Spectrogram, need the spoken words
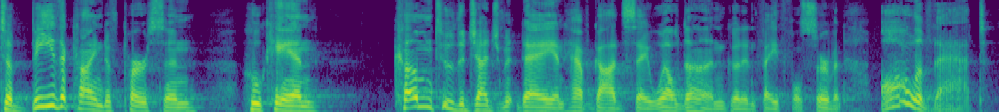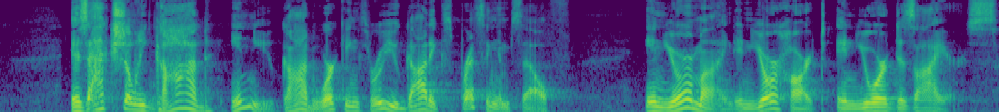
to be the kind of person who can come to the judgment day and have God say, Well done, good and faithful servant. All of that is actually God in you, God working through you, God expressing Himself in your mind, in your heart, in your desires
